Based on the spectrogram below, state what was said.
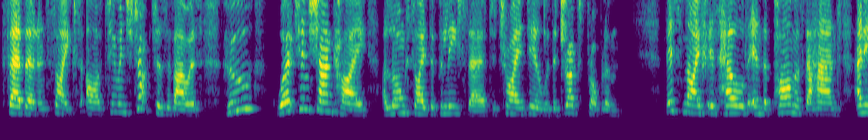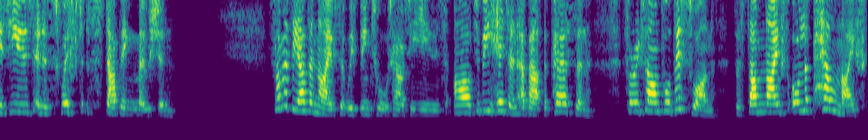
Fairbairn and Sykes are two instructors of ours who worked in Shanghai alongside the police there to try and deal with the drugs problem. This knife is held in the palm of the hand and is used in a swift stabbing motion. Some of the other knives that we've been taught how to use are to be hidden about the person. For example, this one, the thumb knife or lapel knife,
